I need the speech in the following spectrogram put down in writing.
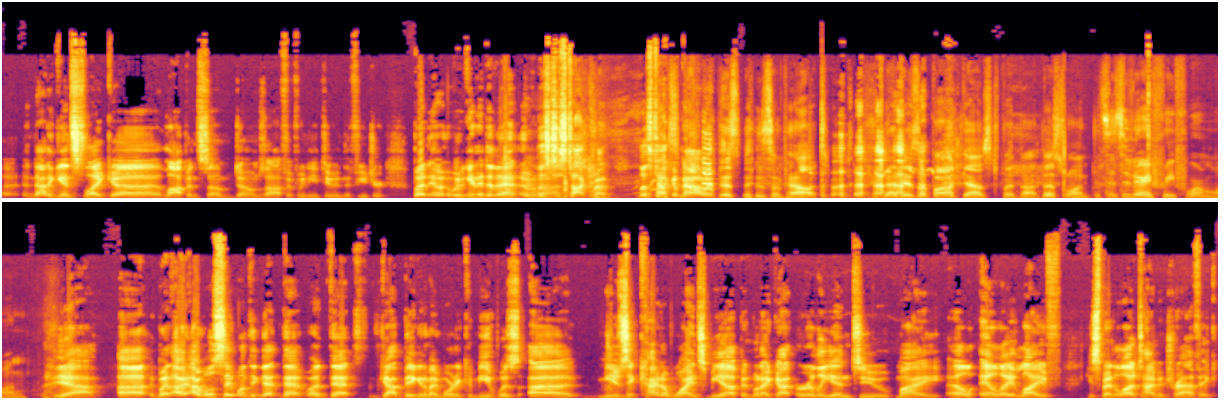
uh, not against like uh, lopping some domes off if we need to in the future. But uh, we get into that. Oh, let's just talk about. Let's talk That's not about. what this is about. that is a podcast, but not this one. It's, it's a very free form one. yeah. Uh, but I, I will say one thing that that uh, that got big into my morning commute was uh, music. Kind of winds me up, and when I got early into my L- LA life, you spend a lot of time in traffic,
